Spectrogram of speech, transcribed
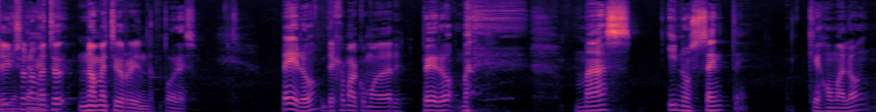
Sí, yo no me, estoy, no me estoy riendo. Por eso. Pero, Déjame acomodar. pero, más inocente que Jomalón,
